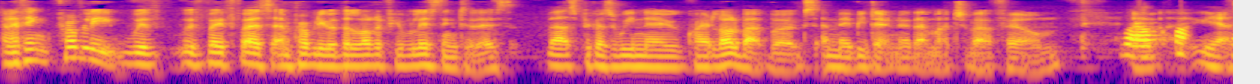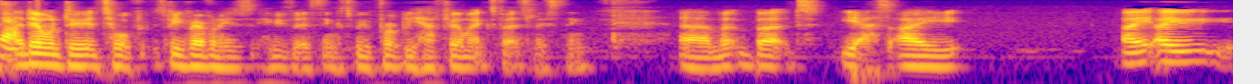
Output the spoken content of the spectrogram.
and I think probably with, with both of us and probably with a lot of people listening to this, that's because we know quite a lot about books and maybe don't know that much about film. Well, Um, quite- yes, yeah. I don't want to talk, speak for everyone who's, who's listening because we probably have film experts listening. Um, but yes, I, I, I,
